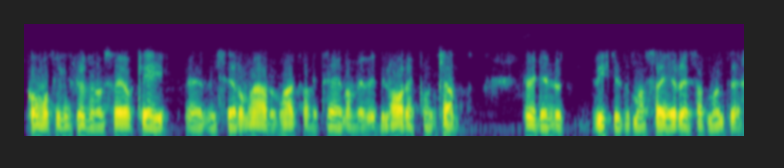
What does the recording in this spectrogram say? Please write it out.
kommer till en klubb och säger okej, okay, eh, vi ser de här, de här kvaliteterna men vi vill ha det på en kant. Då är det ändå viktigt att man säger det så att man inte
